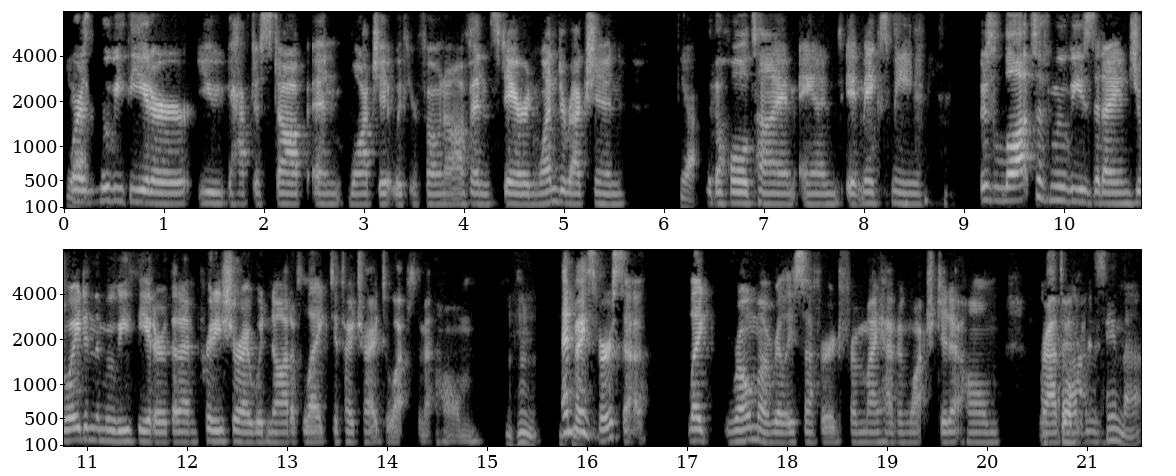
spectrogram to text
Yeah. Whereas movie theater, you have to stop and watch it with your phone off and stare in one direction yeah. for the whole time. And it makes me there's lots of movies that I enjoyed in the movie theater that I'm pretty sure I would not have liked if I tried to watch them at home. Mm-hmm. And mm-hmm. vice versa. Like Roma really suffered from my having watched it at home rather I haven't seen that.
